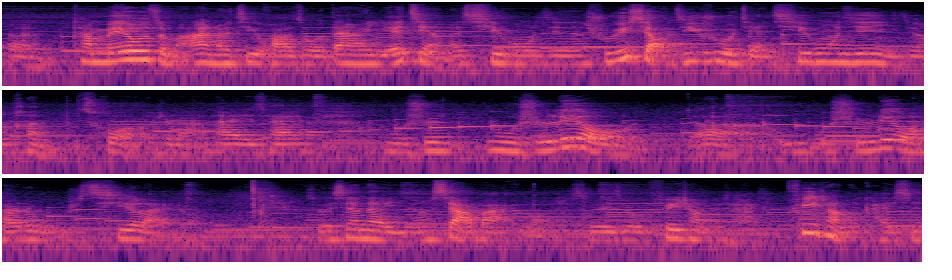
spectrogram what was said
呃，她没有怎么按照计划做，但是也减了七公斤，属于小基数，减七公斤已经很不错了，是吧？她也才五十五十六，呃，五十六还是五十七来着，所以现在已经下百了，所以就非常的非常的开心，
